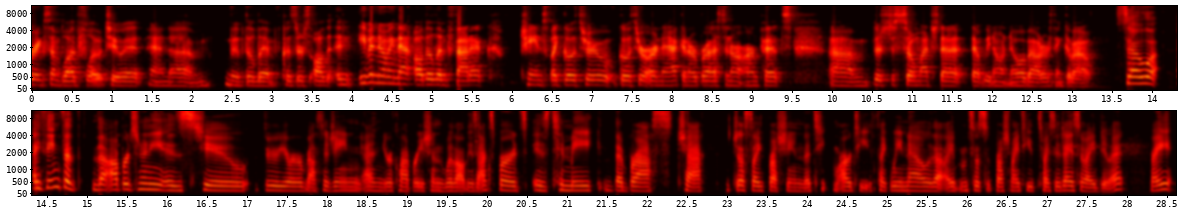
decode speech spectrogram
bring some blood flow to it and um, move the lymph because there's all the and even knowing that all the lymphatic chains like go through go through our neck and our breasts and our armpits um, there's just so much that that we don't know about or think about so i think that the opportunity is to through your messaging and your collaboration with all these experts is to make the breast check just like brushing the te- our teeth. Like we know that I'm supposed to brush my teeth twice a day, so I do it right?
